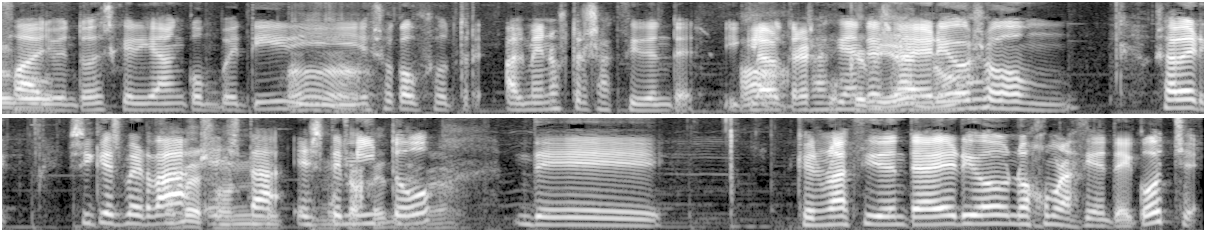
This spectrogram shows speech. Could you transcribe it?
un fallo, entonces querían competir Ah. y eso causó tre- al menos tres accidentes. Y Ah, claro, tres pues accidentes bien, aéreos ¿no? son... O sea, a ver, sí que es verdad Hombre, mu- este gente, mito claro. de que en un accidente aéreo no es como un accidente de coche.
